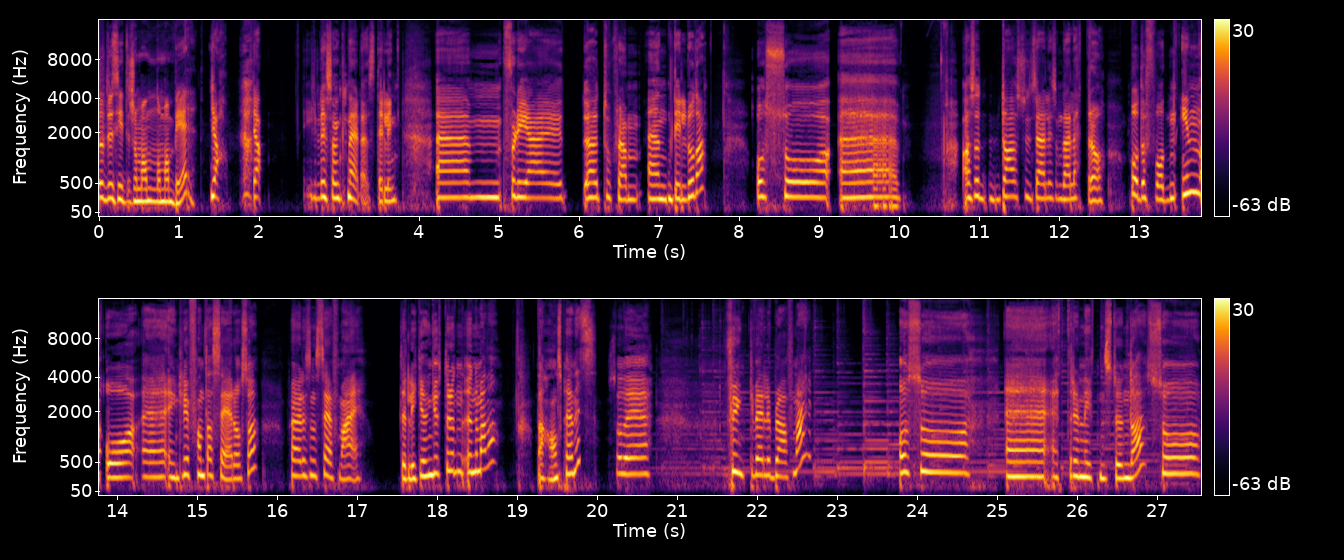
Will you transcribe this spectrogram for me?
Så du sitter som man når man ber? Ja. ja. Litt sånn knelestilling. Um, fordi jeg, jeg tok fram en dildo, da. Og så uh, Altså, Da syns jeg liksom det er lettere å både få den inn og uh, egentlig fantasere også. For jeg liksom ser for meg det ligger en gutt under meg. da. Det er hans penis. Så det funker veldig bra for meg. Og så, eh, etter en liten stund da, så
